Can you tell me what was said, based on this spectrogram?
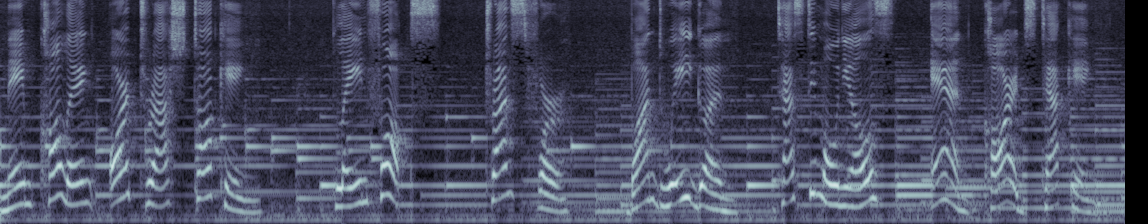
name calling or trash talking, plain folks, transfer, bandwagon, testimonials, and card stacking.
